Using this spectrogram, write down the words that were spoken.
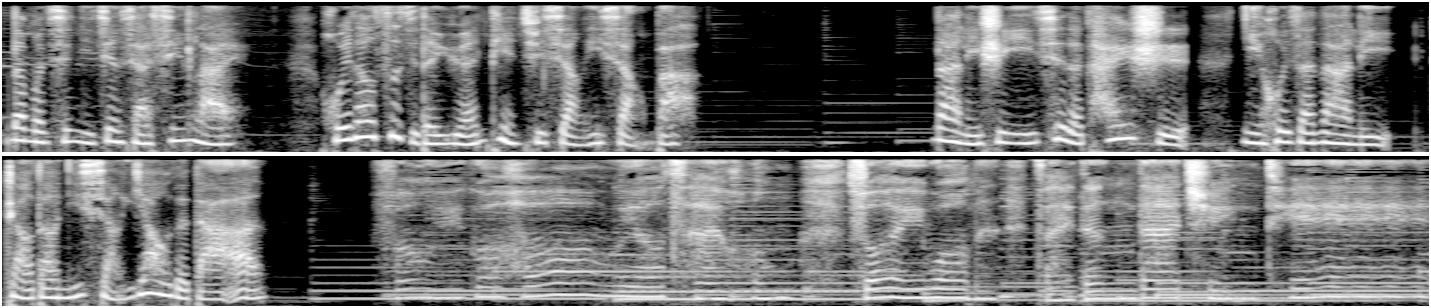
那么，请你静下心来，回到自己的原点去想一想吧。那里是一切的开始，你会在那里找到你想要的答案。风雨过后有彩虹，所以我们在等待晴天。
